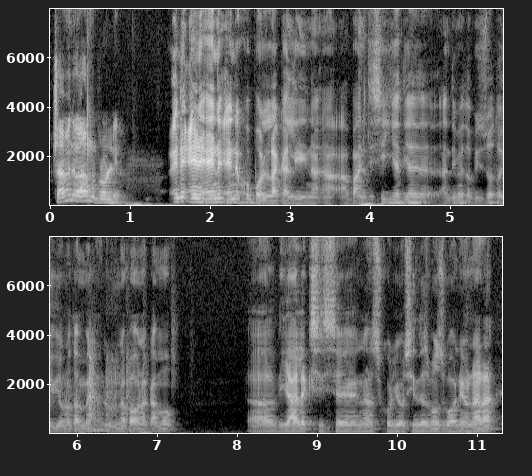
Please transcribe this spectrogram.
και αυτό είναι το μεγάλο πρόβλημα. Δεν έχω πολλά καλή απάντηση γιατί αντιμετωπίζω το ίδιο όταν με καλούν να πάω να κάνω διάλεξη σε ένα σχολείο σύνδεσμος γονέων. Άρα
